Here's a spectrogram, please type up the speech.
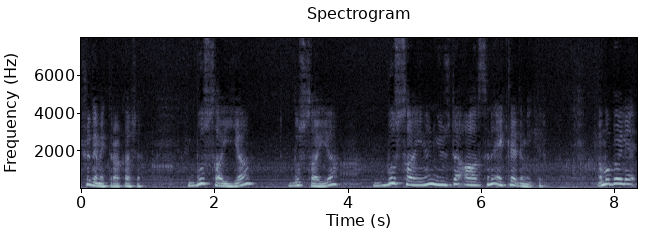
şu demektir arkadaşlar. Bu sayıya bu sayıya bu sayının %a'sını ekle demektir. Ama böyle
